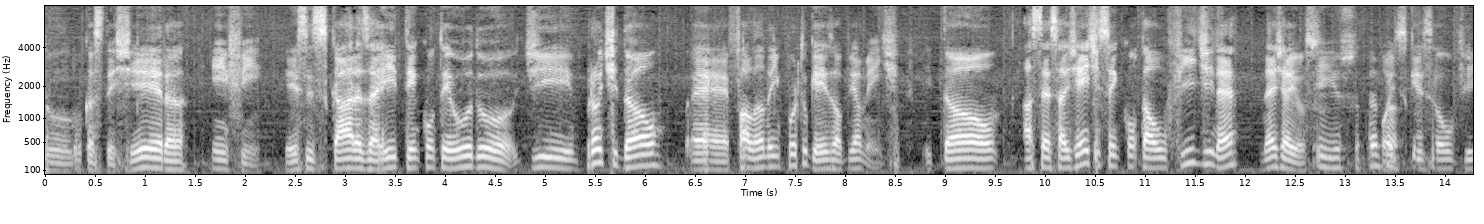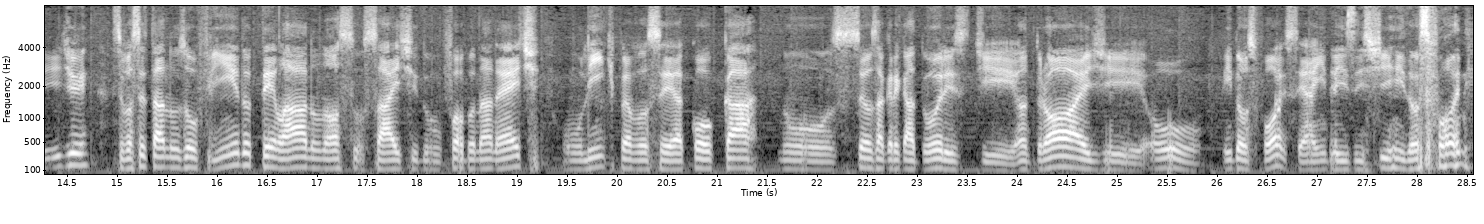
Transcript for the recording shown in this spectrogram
do Lucas Teixeira, enfim. Esses caras aí têm conteúdo de prontidão, é, falando em português, obviamente. Então, acessa a gente sem contar o feed, né? né, Jailson? Isso, tanto Pode esquecer o feed. Se você está nos ouvindo, tem lá no nosso site do Fambonanet um link para você colocar nos seus agregadores de Android ou Windows Phone, se ainda existir Windows Phone.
